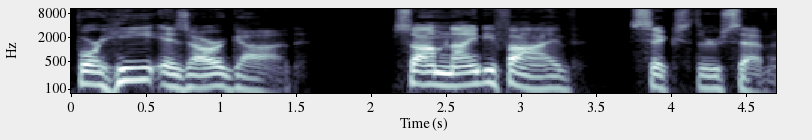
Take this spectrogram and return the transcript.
for he is our God. Psalm 95, 6 through 7.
